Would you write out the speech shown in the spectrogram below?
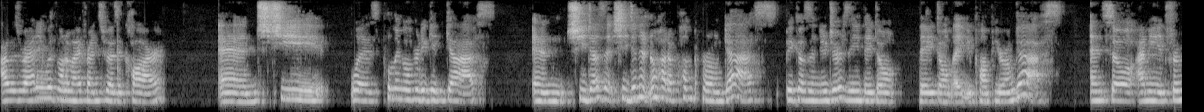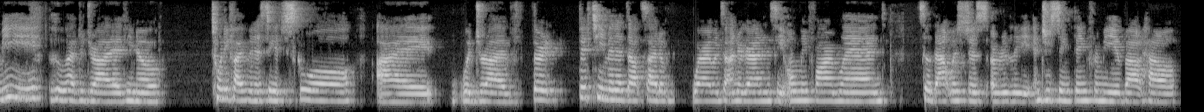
I was riding with one of my friends who has a car, and she was pulling over to get gas, and she doesn't she didn't know how to pump her own gas because in New Jersey they don't they don't let you pump your own gas. And so, I mean, for me, who had to drive, you know, 25 minutes to get to school, I would drive 30, 15 minutes outside of where I went to undergrad and see only farmland. So that was just a really interesting thing for me about how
